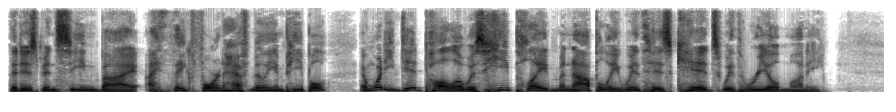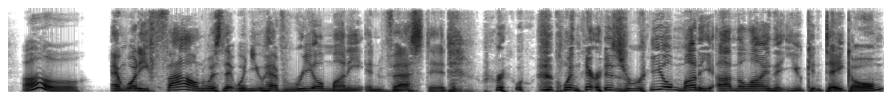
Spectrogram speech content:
that has been seen by, I think, four and a half million people. And what he did, Paula, was he played Monopoly with his kids with real money. Oh. And what he found was that when you have real money invested, when there is real money on the line that you can take home,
